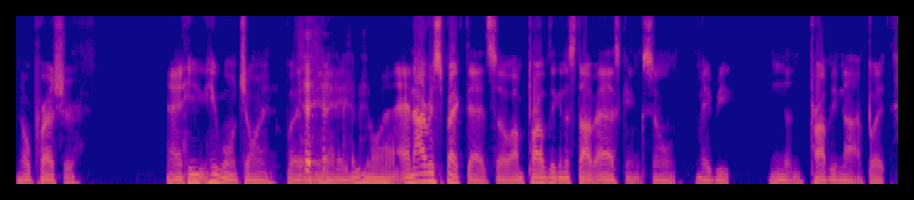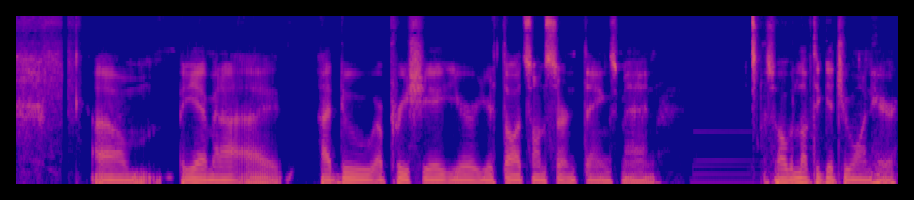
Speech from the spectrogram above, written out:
No pressure. And he he won't join, but hey, you know, and I respect that. So I'm probably gonna stop asking soon. Maybe, n- probably not, but um, but yeah, man, I, I I do appreciate your your thoughts on certain things, man. So I would love to get you on here.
